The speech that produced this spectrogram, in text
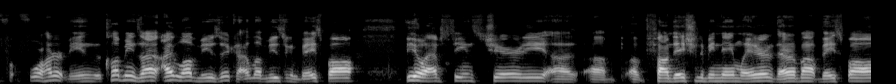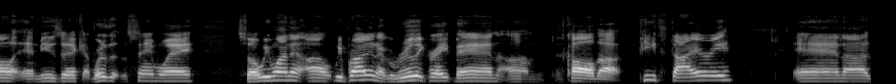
400 mean?" The club means I, I love music. I love music and baseball. Theo Epstein's charity, uh, uh, a foundation to be named later. They're about baseball and music. We're the same way. So we want to. Uh, we brought in a really great band um, called uh, Pete's Diary, and uh,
